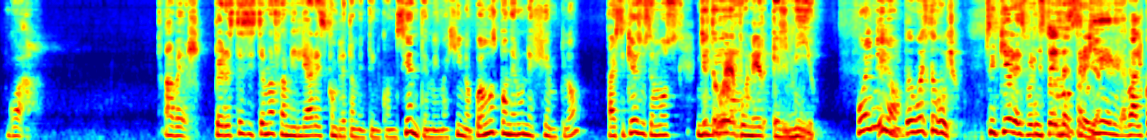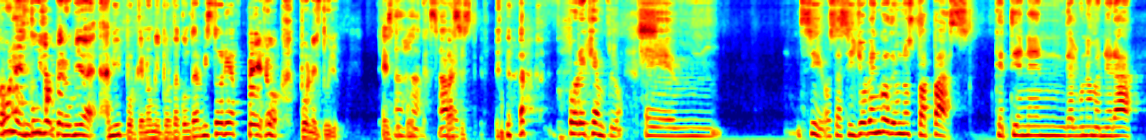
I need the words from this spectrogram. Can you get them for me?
Guau. A ver, pero este sistema familiar es completamente inconsciente, me imagino. ¿Podemos poner un ejemplo? A ver, si quieres usemos... Yo te voy a poner el mío. O el mío. Te el tuyo. Si quieres, porque Usted es la aquí estrella. Pon el tuyo, pero mira, a mí porque no me importa contar mi historia, pero pon el tuyo. Es tu Ajá, podcast. usted. Por ejemplo, em, sí, o sea, si yo vengo de unos papás que tienen de alguna manera,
